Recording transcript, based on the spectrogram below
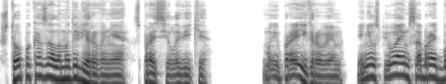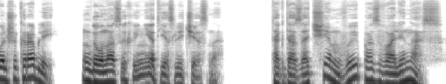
«Что показало моделирование?» — спросила Вики. «Мы проигрываем и не успеваем собрать больше кораблей. Да у нас их и нет, если честно». «Тогда зачем вы позвали нас?»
